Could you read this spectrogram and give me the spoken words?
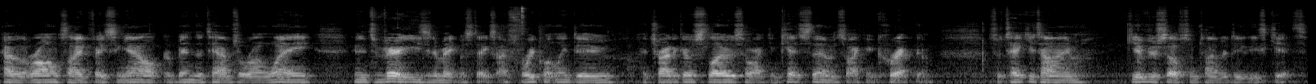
having the wrong side facing out, or bend the tabs the wrong way, and it's very easy to make mistakes. I frequently do. I try to go slow so I can catch them and so I can correct them. So take your time, give yourself some time to do these kits.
